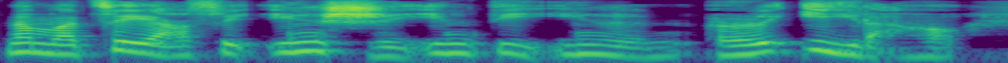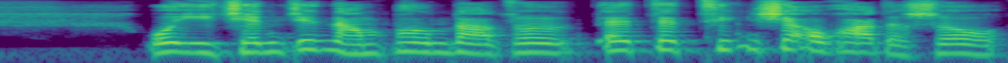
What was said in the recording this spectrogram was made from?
那么这样是因时因地因人而异了哈。我以前经常碰到说，哎，在听笑话的时候，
